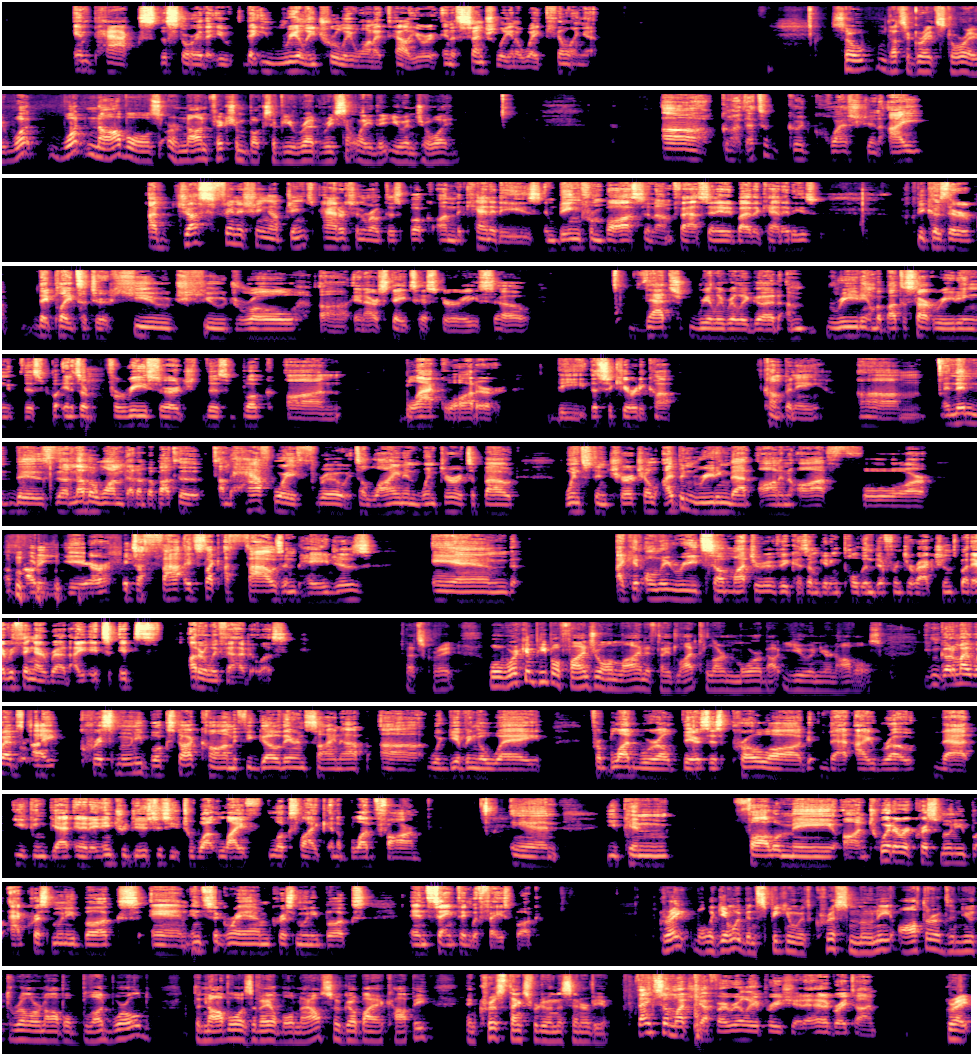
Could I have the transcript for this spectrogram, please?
impacts the story that you that you really truly want to tell. You're in essentially in a way killing it. So that's a great story. What what novels or nonfiction books have you read recently that you enjoyed? Oh God, that's a good question. I I'm just finishing up. James Patterson wrote this book on the Kennedys, and being from Boston, I'm fascinated by the Kennedys. because they're they played such a huge, huge role uh, in our state's history. So that's really, really good. I'm reading. I'm about to start reading this, book, and it's a, for research. This book on Blackwater, the the security co- company. Um, and then there's another one that I'm about to. I'm halfway through. It's a line in Winter. It's about Winston Churchill. I've been reading that on and off for about a year. It's a th- it's like a thousand pages, and I can only read so much of it because I'm getting pulled in different directions. But everything I read, I, it's it's utterly fabulous. That's great. Well, where can people find you online if they'd like to learn more about you and your novels? You can go to my website, chrismooneybooks.com. If you go there and sign up, uh, we're giving away for Blood World, there's this prologue that I wrote that you can get, and it introduces you to what life looks like in a blood farm. And you can follow me on Twitter at Chris Mooney at Chris Mooney Books and Instagram Chris Mooney Books, and same thing with Facebook. Great. Well, again, we've been speaking with Chris Mooney, author of the new thriller novel Blood World. The novel is available now, so go buy a copy. And Chris, thanks for doing this interview. Thanks so much, Jeff. I really appreciate it. I had a great time. Great.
